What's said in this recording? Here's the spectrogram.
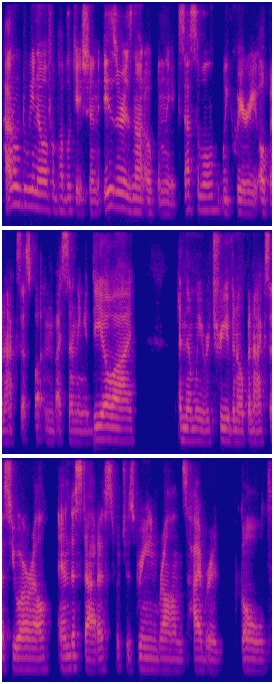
how do we know if a publication is or is not openly accessible? We query open access button by sending a DOI, and then we retrieve an open access URL and a status, which is green, bronze, hybrid, gold,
